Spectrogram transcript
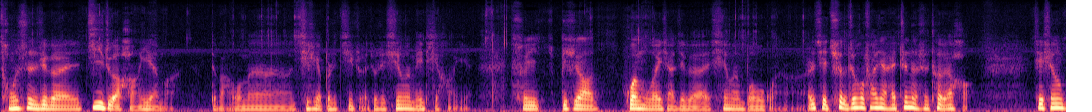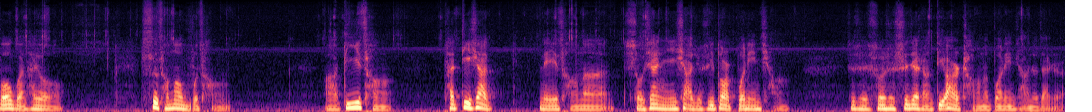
从事这个记者行业嘛，对吧？我们其实也不是记者，就是新闻媒体行业，所以。必须要观摩一下这个新闻博物馆啊！而且去了之后发现还真的是特别好。这新闻博物馆它有四层嘛，五层啊。第一层，它地下那一层呢，首先你一下去是一段柏林墙，就是说是世界上第二长的柏林墙就在这儿。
